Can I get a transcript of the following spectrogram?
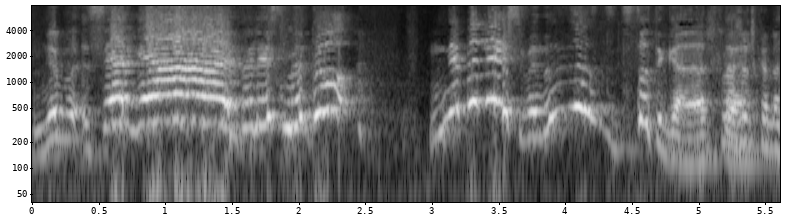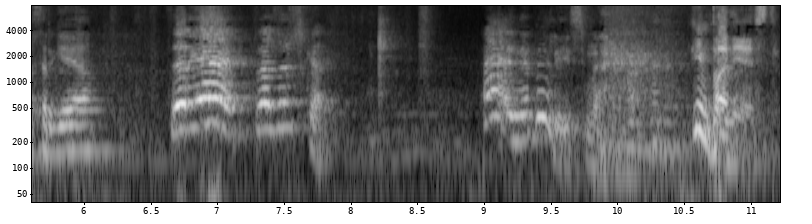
Nie by... Sergej! Byliśmy tu! Nie byliśmy, no co, co ty gadasz? Flaszeczka dla Sergeja. Sergej! Flaszeczka! Ej, nie byliśmy. Kim pan jest?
